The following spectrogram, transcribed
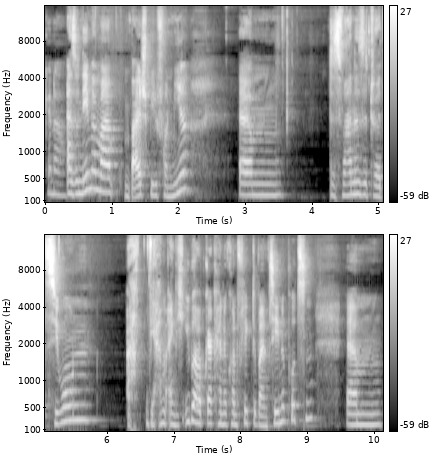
Genau. Also nehmen wir mal ein Beispiel von mir. Ähm, das war eine Situation, ach, wir haben eigentlich überhaupt gar keine Konflikte beim Zähneputzen. Ähm,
